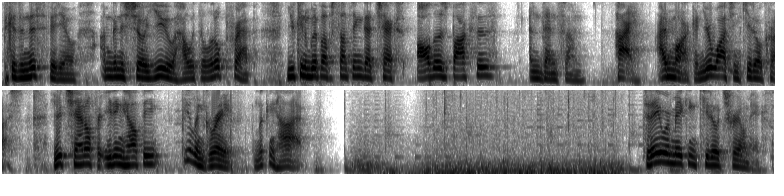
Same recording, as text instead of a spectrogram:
Because in this video, I'm gonna show you how with a little prep, you can whip up something that checks all those boxes and then some. Hi, I'm Mark and you're watching Keto Crush, your channel for eating healthy, feeling great, and looking hot. Today we're making keto trail mix,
